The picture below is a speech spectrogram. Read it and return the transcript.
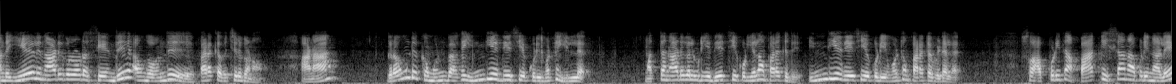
அந்த ஏழு நாடுகளோட சேர்ந்து அவங்க வந்து பறக்க வச்சிருக்கணும். ஆனால் கிரவுண்டுக்கு முன்பாக இந்திய தேசிய கொடி மட்டும் இல்லை. மற்ற நாடுகளுடைய தேசிய கொடியெல்லாம் பறக்குது. இந்திய தேசிய கொடியை மட்டும் பறக்க விடலை. ஸோ அப்படி தான் பாகிஸ்தான் அப்படின்னாலே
